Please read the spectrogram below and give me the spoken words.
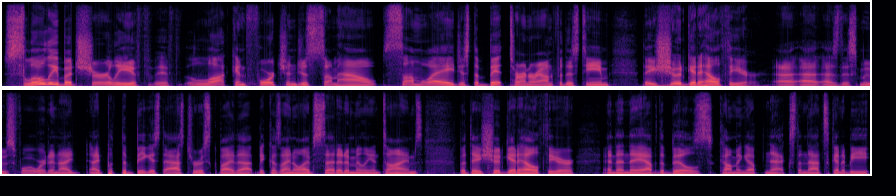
slowly but surely, if if luck and fortune just somehow, some way, just a bit turn around for this team, they should get healthier uh, as this moves forward. And I I put the biggest asterisk by that because I know I've said it a million times, but they should get healthier, and then they have the Bills coming up next, and that's going to be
